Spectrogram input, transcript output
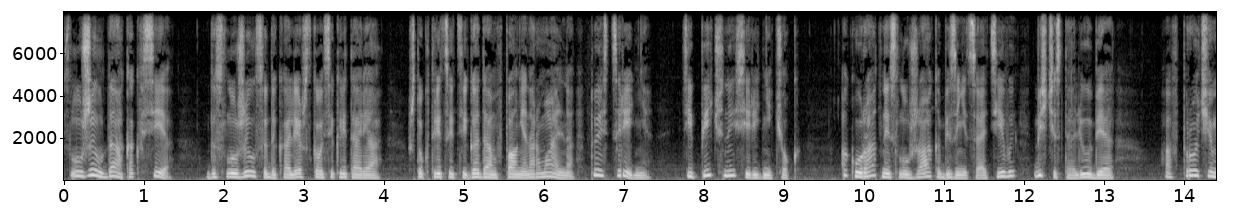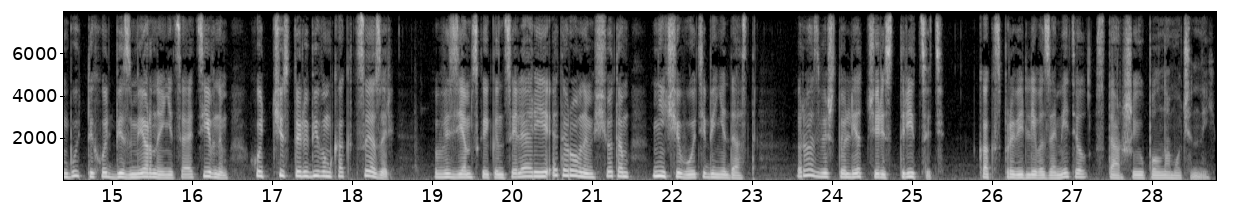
Служил, да, как все. Дослужился до коллежского секретаря, что к 30 годам вполне нормально, то есть средне. Типичный середнячок. Аккуратный служака, без инициативы, без честолюбия. А впрочем, будь ты хоть безмерно инициативным, хоть чистолюбивым, как Цезарь, в земской канцелярии это ровным счетом ничего тебе не даст, разве что лет через тридцать, как справедливо заметил старший уполномоченный.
